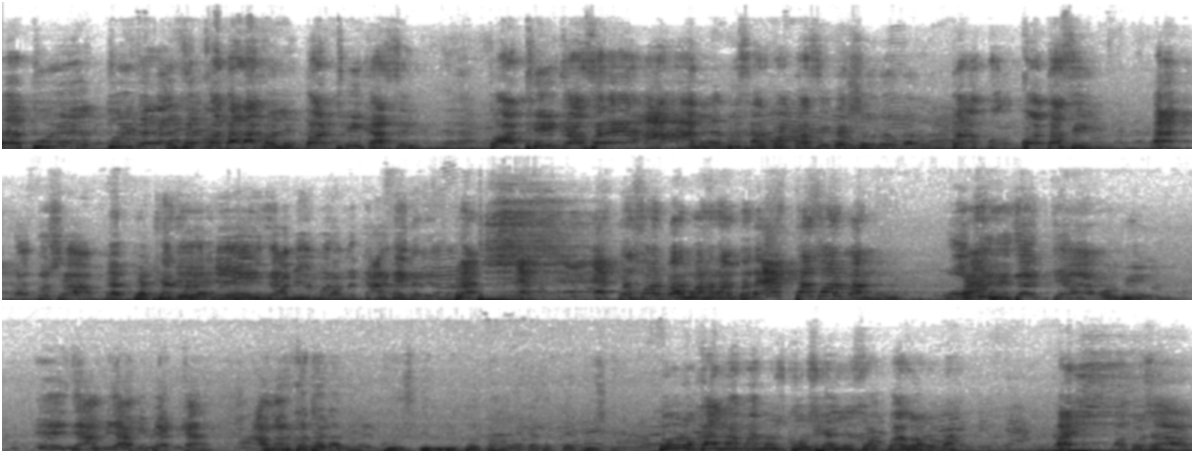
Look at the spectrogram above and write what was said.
যে তুই তুই যে কথাটা কইলি তোর ঠিক আছে। তোর ঠিক আছে আমি বিচার করতেছি করতেছি। এই যে আমি একটা সর মারমু হারাম দাদা একটা সর মারমু। ও কে এই যে আমি আমি বেটকা আমার কথা ঘুষ দিবি দরকার কানা মানুষ ঘুষ খাইলে চোখ ভালো না। এই, মাস্টার সাহেব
